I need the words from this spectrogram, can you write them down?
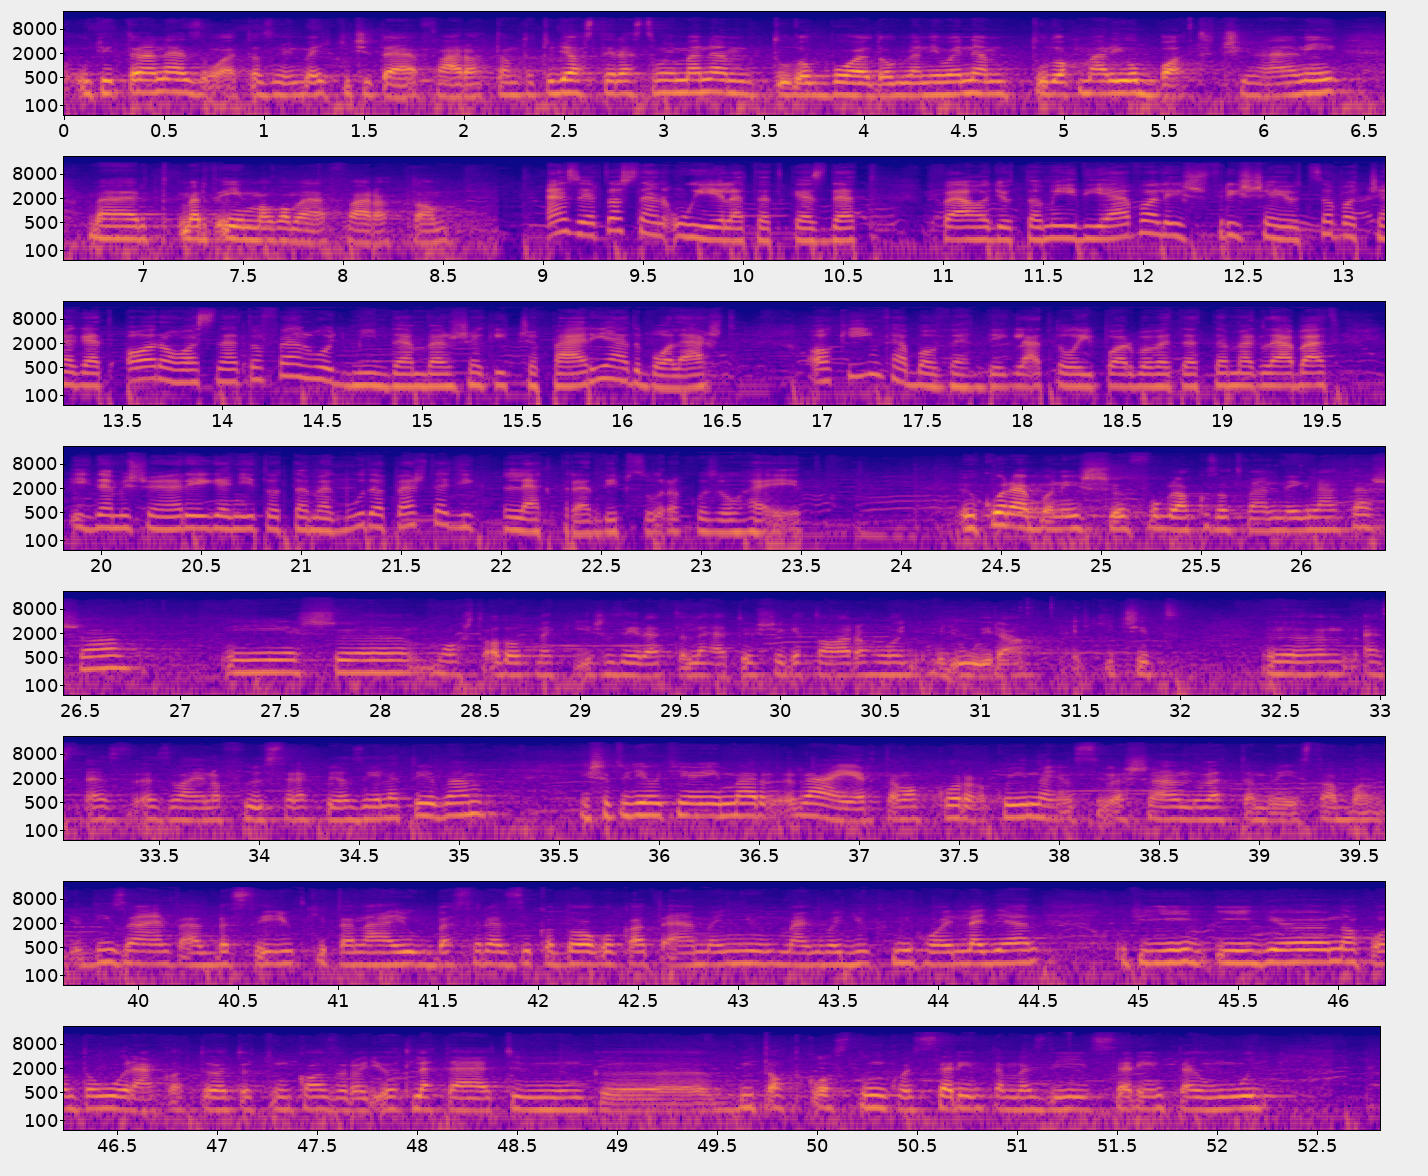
úgyhogy talán ez volt az, amiben egy kicsit elfáradtam. Tehát, hogy azt éreztem, hogy már nem tudok boldog lenni, vagy nem tudok már jobbat csinálni, mert, mert én magam elfáradtam. Ezért aztán új életet kezdett. Felhagyott a médiával, és frissen jött szabadságát arra használta fel, hogy mindenben segítse párját, Balást, aki inkább a vendéglátóiparba vetette meg lábát, így nem is olyan régen nyitotta meg Budapest egyik legtrendibb szórakozó helyét. Ő korábban is foglalkozott vendéglátással, és most adott neki is az élet lehetőséget arra, hogy, hogy újra egy kicsit ez, ez, ez váljon a főszereplő az életében. És hát ugye, hogyha én már ráértem, akkor, akkor én nagyon szívesen vettem részt abban, hogy a dizájnt átbeszéljük, kitaláljuk, beszerezzük a dolgokat, elmenjünk, megvegyük, mi hogy legyen. Úgyhogy így, így naponta órákat töltöttünk azzal, hogy ötleteltünk, vitatkoztunk, hogy szerintem ez így, szerintem úgy.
